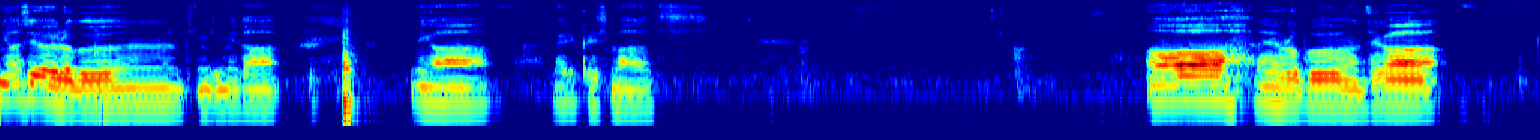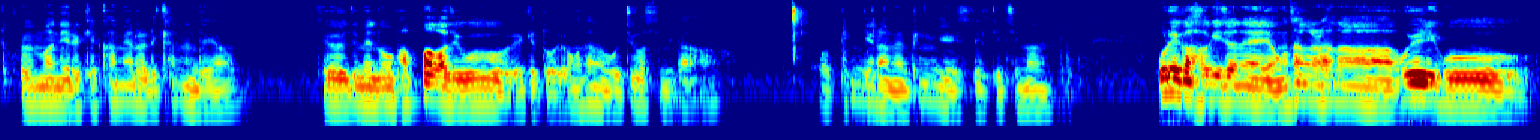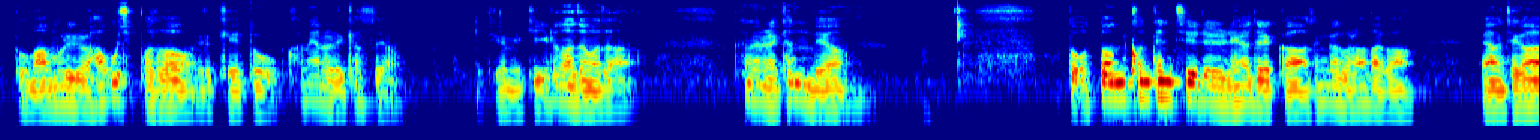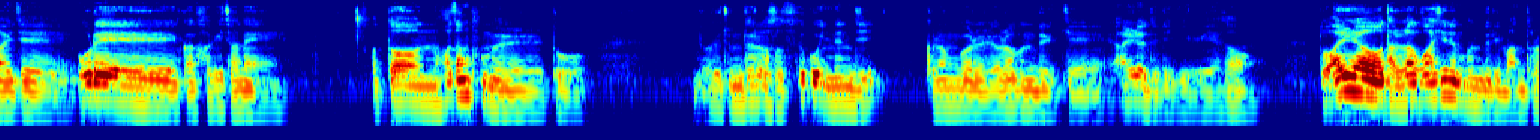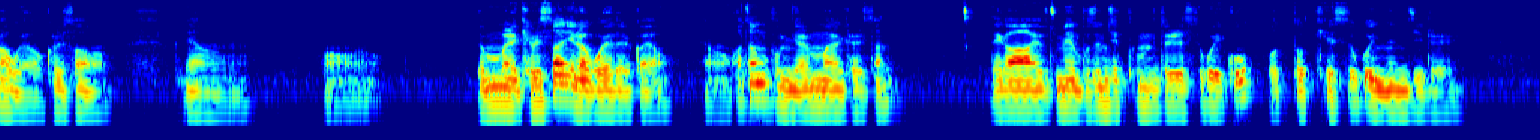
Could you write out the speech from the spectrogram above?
안녕하세요 여러분. 빙기입니다. 미가 메리 크리스마스. 어, 네 여러분. 제가 오랜만에 이렇게 카메라를 켰는데요. 제가 요즘에 너무 바빠가지고 이렇게 또 영상을 못 찍었습니다. 뭐 핑계라면 핑계일 수도 있겠지만 올해가 가기 전에 영상을 하나 올리고 또 마무리를 하고 싶어서 이렇게 또 카메라를 켰어요 지금 이렇게 일어나자마자 카메라를 켰는데요 또 어떤 컨텐츠를 해야 될까 생각을 하다가 그냥 제가 이제 올해가 가기 전에 어떤 화장품을 또 요즘 들어서 쓰고 있는지 그런 거를 여러분들께 알려드리기 위해서 또 알려달라고 하시는 분들이 많더라고요 그래서 그냥 어 연말 결산이라고 해야 될까요? 그냥 화장품 연말 결산? 내가 요즘에 무슨 제품들을 쓰고 있고 어떻게 쓰고 있는지를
